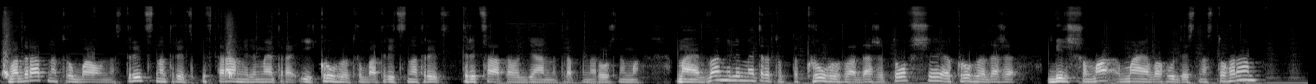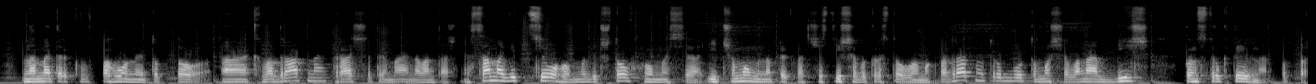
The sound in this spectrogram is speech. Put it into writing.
Квадратна труба у нас 30 на 30, 1,5 мм, і кругла труба 30 на 30 30 діаметра по наружному має 2 мм, тобто кругла навіть товще, кругла навіть більшу має вагу десь на 100 грам на метр погони, тобто квадратна краще тримає навантаження. Саме від цього ми відштовхуємося, і чому ми, наприклад, частіше використовуємо квадратну трубу, тому що вона більш конструктивна. Тобто,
